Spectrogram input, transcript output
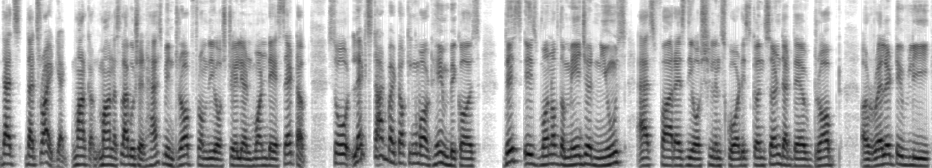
that's that's right yeah Mark, Marnus Labuschagne has been dropped from the Australian one day setup so let's start by talking about him because this is one of the major news as far as the Australian squad is concerned that they have dropped a relatively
